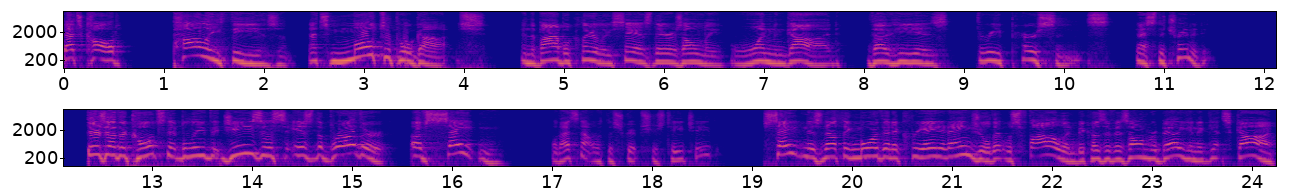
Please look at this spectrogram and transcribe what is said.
That's called polytheism. That's multiple gods. And the Bible clearly says there is only one God, though He is three persons. That's the Trinity. There's other cults that believe that Jesus is the brother of Satan. Well, that's not what the scriptures teach either. Satan is nothing more than a created angel that was fallen because of his own rebellion against God.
